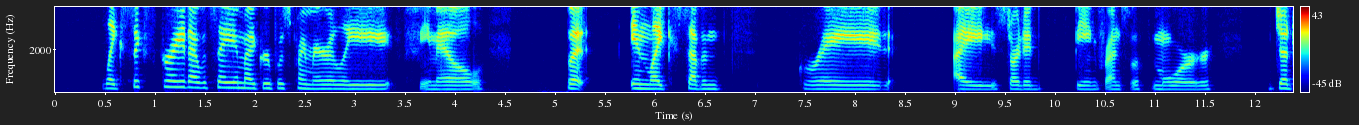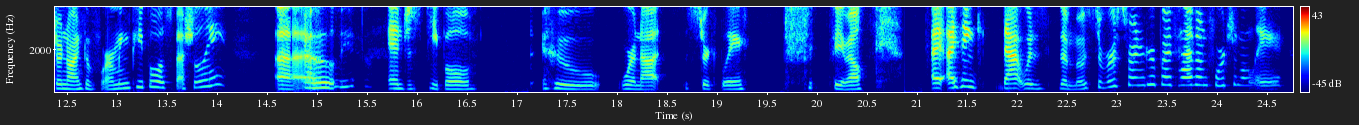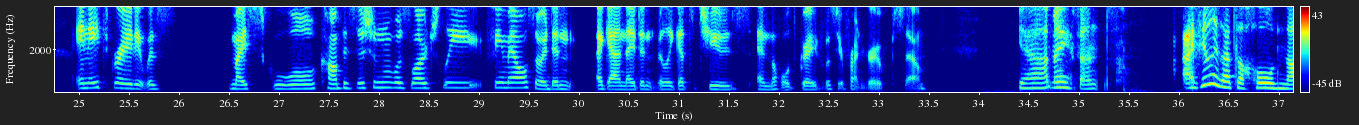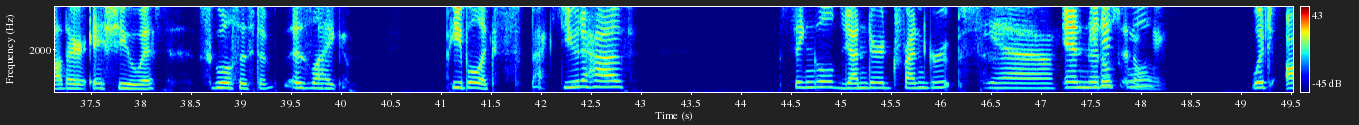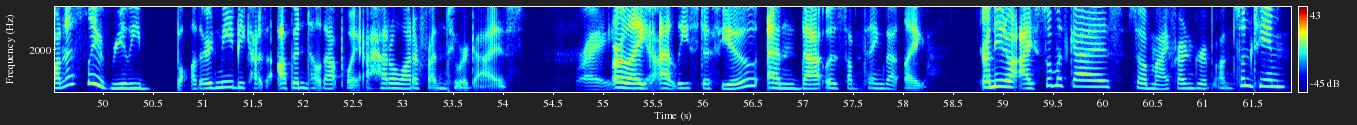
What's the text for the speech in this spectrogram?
like sixth grade, I would say my group was primarily female, but in like seventh grade, I started being friends with more gender nonconforming people, especially, uh, oh yeah. and just people who were not strictly female. I, I think that was the most diverse friend group I've had, unfortunately. In eighth grade, it was my school composition was largely female, so I didn't, again, I didn't really get to choose, and the whole grade was your friend group, so. Yeah, that makes sense. I feel like that's a whole nother issue with school system is like people expect you to have single gendered friend groups Yeah. in middle school, annoying. which honestly really bothered me because up until that point I had a lot of friends who were guys Right. or like yeah. at least a few and that was something that like and you know I swim with guys so my friend group on swim team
